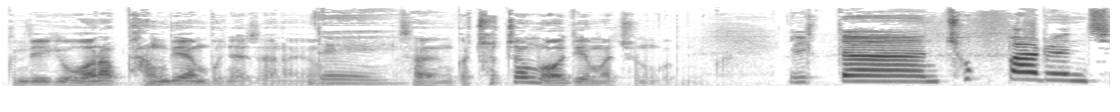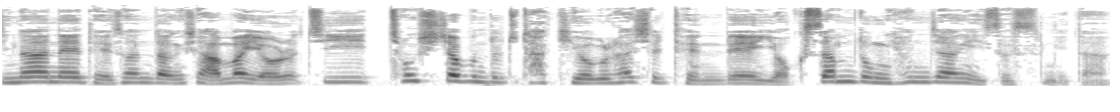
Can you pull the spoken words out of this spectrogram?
근데 이게 워낙 방대한 분야잖아요. 네. 그러니까 초점을 어디에 맞추는 겁니까? 일단 촉발은 지난해 대선 당시 아마 여러 지 청취자분들도 다 기억을 하실 텐데 역삼동 현장에 있었습니다.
